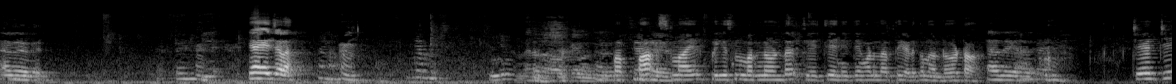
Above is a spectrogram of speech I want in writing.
അതെ അതെ ഞാൻ അയച്ചോളാം. പപ്പ സ്മൈൽ പ്ലീസ് എന്ന് പറഞ്ഞുകൊണ്ട് ചേച്ചി എനിക്കും കൂടെ നിർത്തി എടുക്കുന്നുണ്ട് കേട്ടോ. ചേച്ചി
